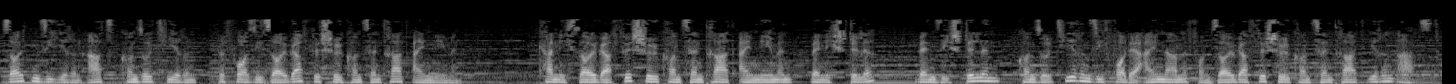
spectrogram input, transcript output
sollten Sie Ihren Arzt konsultieren, bevor Sie Solga-Fischölkonzentrat einnehmen. Kann ich Solga-Fischölkonzentrat einnehmen, wenn ich stille? Wenn Sie stillen, konsultieren Sie vor der Einnahme von Solga-Fischölkonzentrat Ihren Arzt.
